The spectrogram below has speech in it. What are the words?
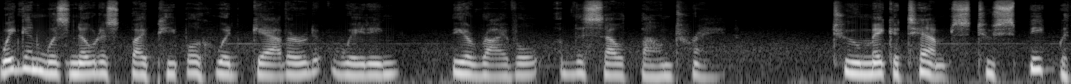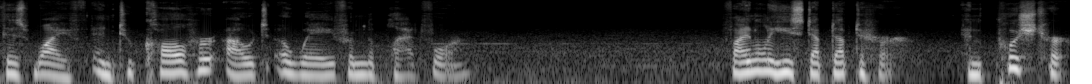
Wiggin was noticed by people who had gathered waiting the arrival of the southbound train to make attempts to speak with his wife and to call her out away from the platform. Finally, he stepped up to her and pushed her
